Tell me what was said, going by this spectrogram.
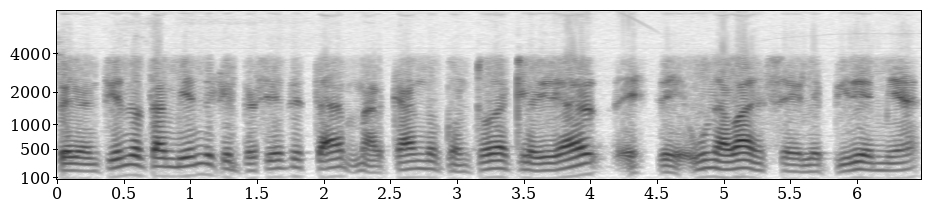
Pero entiendo también de que el presidente está marcando con toda claridad este un avance de la epidemia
